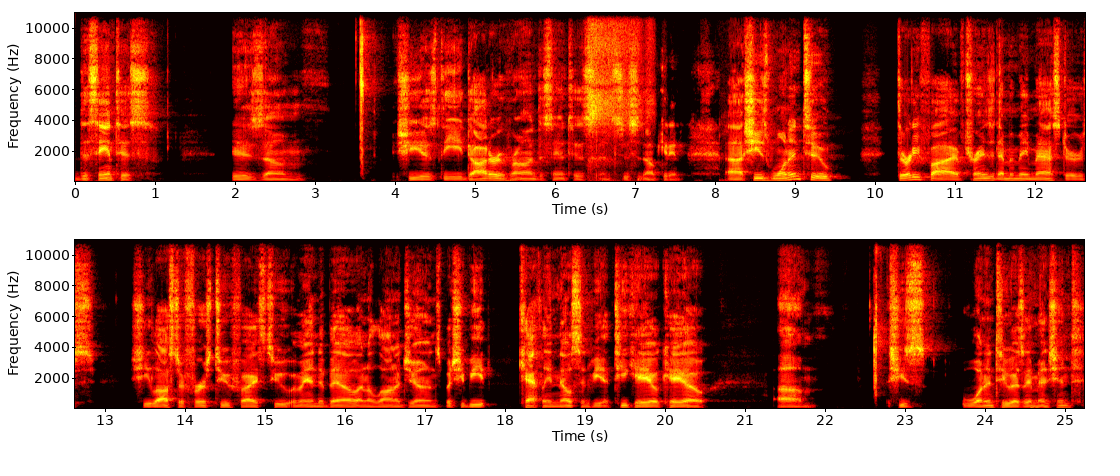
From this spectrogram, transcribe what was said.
DeSantis is um she is the daughter of Ron DeSantis. And just no I'm kidding. Uh, she's one and two, 35, trains at MMA Masters. She lost her first two fights to Amanda Bell and Alana Jones, but she beat Kathleen Nelson via TKO KO. Um, she's one and two, as I mentioned.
